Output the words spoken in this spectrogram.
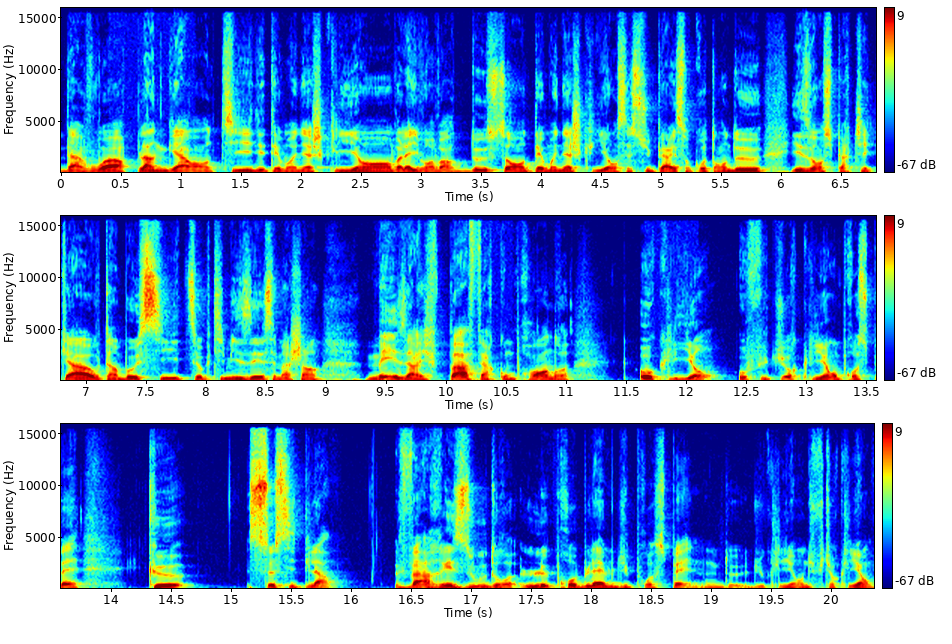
d'avoir plein de garanties, des témoignages clients. Voilà, ils vont avoir 200 témoignages clients, c'est super, ils sont contents d'eux, ils ont un super checkout, un beau site, c'est optimisé, c'est machin, mais ils n'arrivent pas à faire comprendre aux clients, aux futurs clients, aux prospects, que ce site-là va résoudre le problème du prospect, donc du client, du futur client,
